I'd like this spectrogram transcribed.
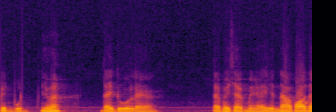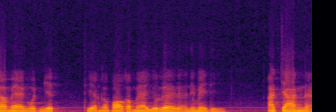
เป็นบุญใช่ไหมได้ดูแล แต่ไม่ใช่แม่เห็นหน้าพ่อหน้าแม่งดหงิดเถียงกับพ่อกับแม่อยู่เรื่อยเลย อันนี้ไม่ดี อาจารย์เนี่ย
